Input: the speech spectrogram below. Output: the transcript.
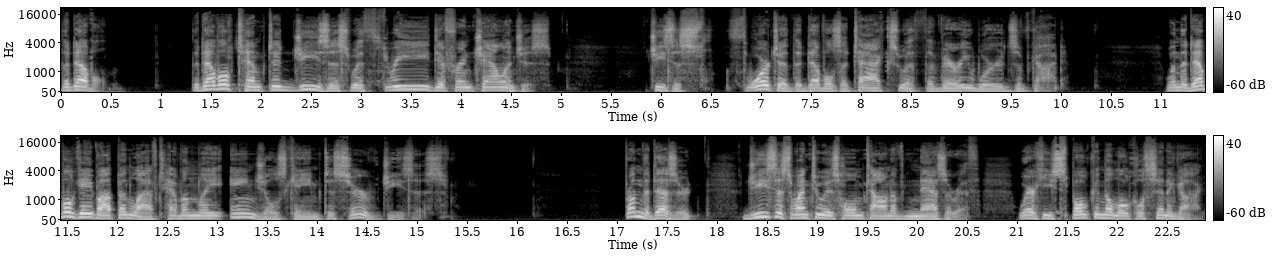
The devil, the devil tempted Jesus with three different challenges. Jesus thwarted the devil's attacks with the very words of God. When the devil gave up and left, heavenly angels came to serve Jesus. From the desert, Jesus went to his hometown of Nazareth, where he spoke in the local synagogue.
